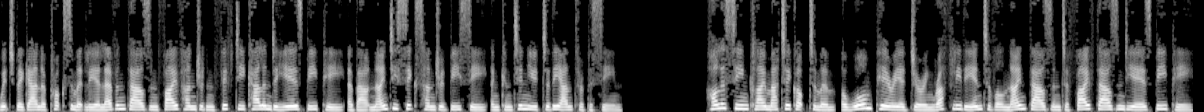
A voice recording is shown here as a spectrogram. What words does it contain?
which began approximately 11,550 calendar years BP about 9600 BC and continued to the Anthropocene. Holocene climatic optimum, a warm period during roughly the interval 9000 to 5000 years BP.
